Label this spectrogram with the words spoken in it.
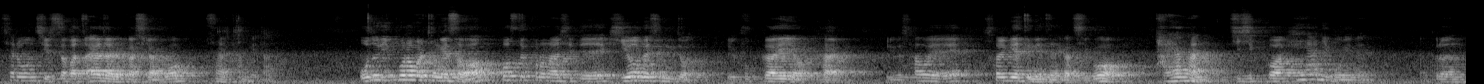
새로운 질서가 짜여져야 할 것이라고 생각합니다. 오늘 이 포럼을 통해서 포스트 코로나 시대의 기업의 생존, 그리고 국가의 역할, 그리고 사회의 설계 등에 대해 가지고 다양한 지식과 해안이 모이는 그런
